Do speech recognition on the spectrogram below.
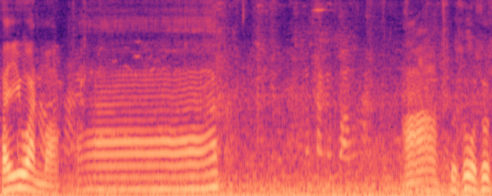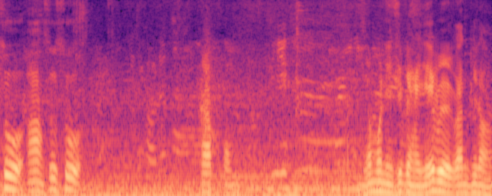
ไปย้วนบอกป๊าบอ่าสู้ๆสู้ๆอ่าสู้ๆครับผมเดี๋ยววันนี้จะไปหายายเบิร์ก่อนพี่น้อง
